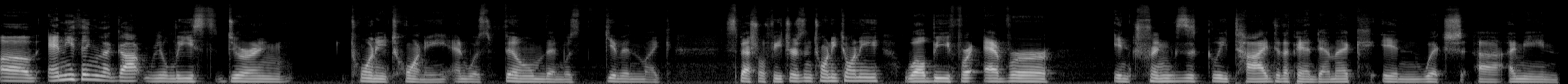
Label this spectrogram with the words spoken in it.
of anything that got released during 2020 and was filmed and was given like special features in 2020 will be forever intrinsically tied to the pandemic in which uh, i mean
